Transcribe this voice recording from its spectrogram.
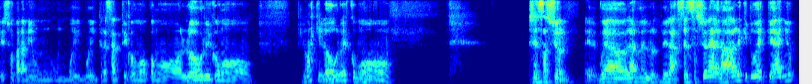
eso para mí es un, muy, muy interesante como, como logro y como, no más que logro, es como sensación. Eh, voy a hablar de, las sensaciones agradables que tuve este año,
